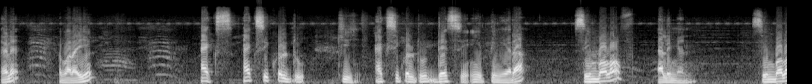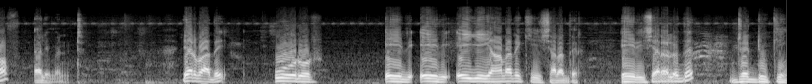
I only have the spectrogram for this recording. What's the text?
হ্যাঁ এবার আইয়ে এক্স এক্স ইকুয়াল টু কি? এক্স ইকুয়াল টু ডেট এরা symbol of element symbol of element এর বাদে ওর ওর এর এই এই আনারে কি ইশারাদের? এর ইশারা হলো ডেডুকিং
